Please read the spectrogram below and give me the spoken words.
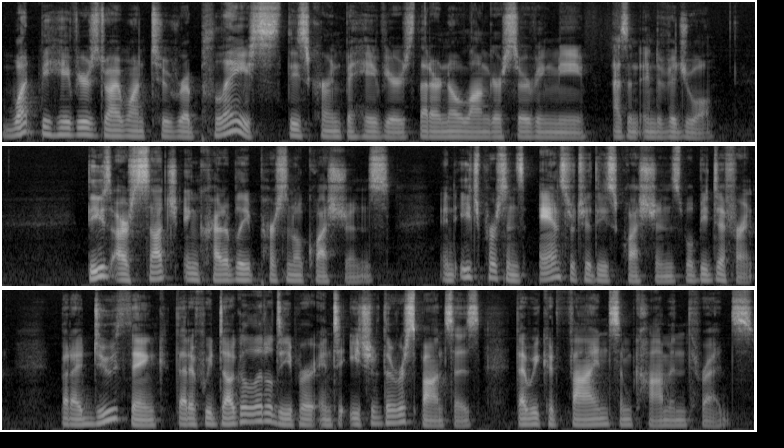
What behaviors do I want to replace these current behaviors that are no longer serving me as an individual? These are such incredibly personal questions, and each person's answer to these questions will be different. But I do think that if we dug a little deeper into each of the responses, that we could find some common threads.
